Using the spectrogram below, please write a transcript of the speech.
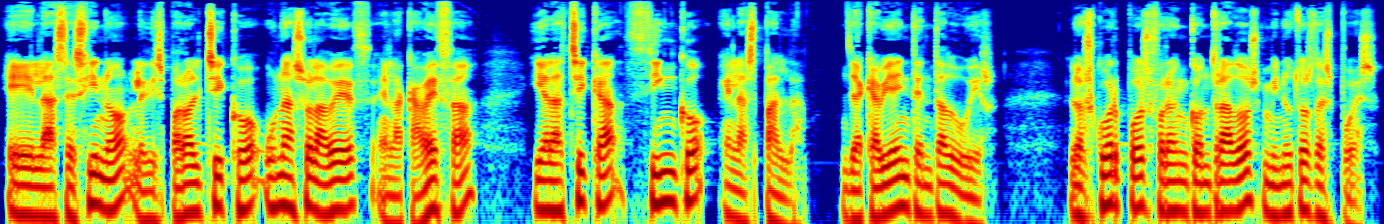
El asesino le disparó al chico una sola vez en la cabeza y a la chica cinco en la espalda, ya que había intentado huir. Los cuerpos fueron encontrados minutos después.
